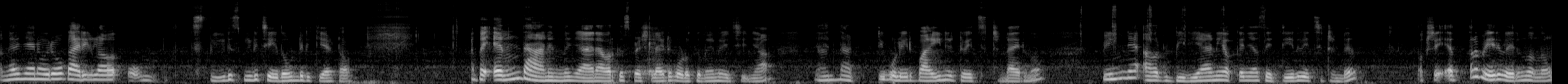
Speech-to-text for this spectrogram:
അങ്ങനെ ഞാൻ ഓരോ കാര്യങ്ങൾ സ്പീഡ് സ്പീഡ് ചെയ്തുകൊണ്ടിരിക്കുക കേട്ടോ. അപ്പോൾ എന്താണ് ഇന്ന് ഞാൻ അവർക്ക് സ്പെഷ്യലായിട്ട് കൊടുക്കുന്നതെന്ന് വെച്ച് കഴിഞ്ഞാൽ ഞാൻ ഇന്ന് അടിപൊളി ഒരു ഇട്ട് വെച്ചിട്ടുണ്ടായിരുന്നു. പിന്നെ അവർക്ക് ബിരിയാണിയൊക്കെ ഞാൻ സെറ്റ് ചെയ്ത് വെച്ചിട്ടുണ്ട്. പക്ഷേ എത്ര പേര് വരുന്നൊന്നും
